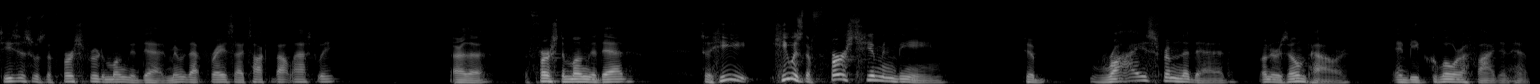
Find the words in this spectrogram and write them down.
Jesus was the first fruit among the dead. Remember that phrase I talked about last week? Or the, the first among the dead? So he, he was the first human being to rise from the dead under his own power and be glorified in heaven.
